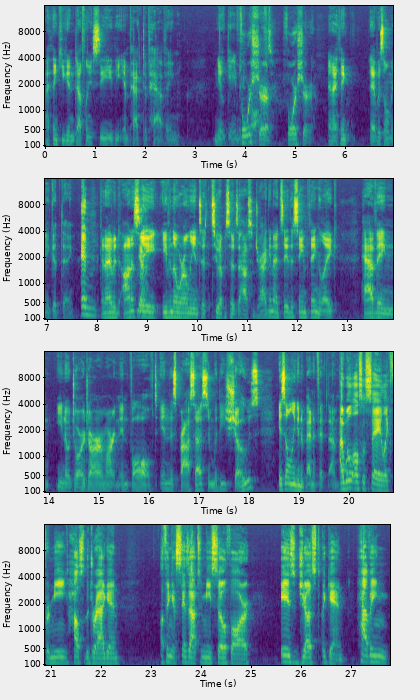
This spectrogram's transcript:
I think you can definitely see the impact of having Neil Gaiman For involved. sure, for sure. And I think it was only a good thing. And And I would honestly, even though we're only into two episodes of House of Dragon, I'd say the same thing. Like having you know George R. R. Martin involved in this process and with these shows is only going to benefit them. I will also say, like for me, House of the Dragon, a thing that stands out to me so far is just again having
